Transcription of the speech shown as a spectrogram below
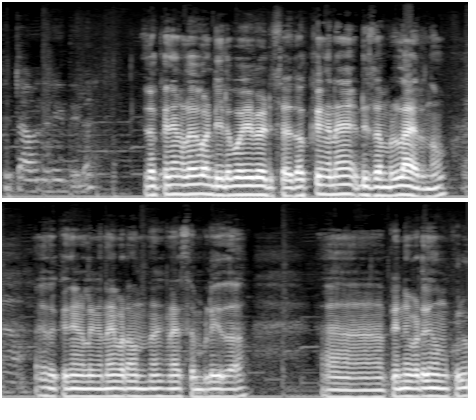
ഫിറ്റ് ആവുന്ന രീതിയിൽ ഇതൊക്കെ ഞങ്ങൾ വണ്ടിയിൽ പോയി മേടിച്ച ഇതൊക്കെ ഇങ്ങനെ ഡിസംബറിലായിരുന്നു ഇതൊക്കെ ഞങ്ങൾ ഇങ്ങനെ ഇവിടെ വന്ന് ഇങ്ങനെ അസംബിൾ ചെയ്ത. പിന്നെ ഇവിടെ നമുക്കൊരു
